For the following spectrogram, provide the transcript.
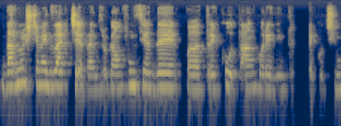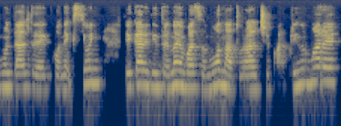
dar nu știm exact ce, pentru că în funcție de uh, trecut, ancore din trecut și multe alte conexiuni, fiecare dintre noi învață în mod natural ceva. Prin urmare,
